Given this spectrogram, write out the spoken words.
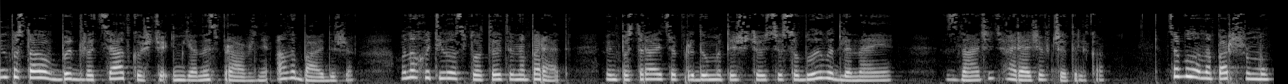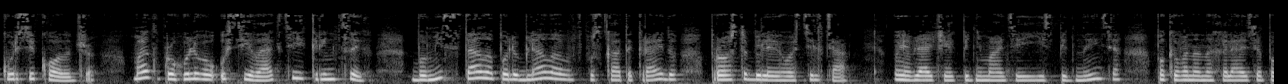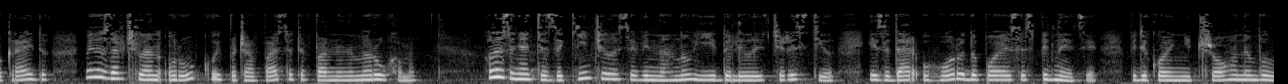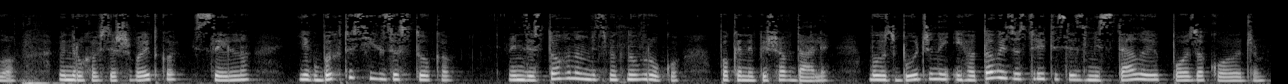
Він поставив би двадцятку, що ім'я не справжнє, але байдуже. Вона хотіла сплатити наперед. Він постарається придумати щось особливе для неї, значить, гаряча вчителька. Це було на першому курсі коледжу. Майкл прогулював усі лекції, крім цих, бо міс Стелла полюбляла впускати крейду просто біля його стільця. Уявляючи, як піднімається її спідниця, поки вона нахиляється по крейду, він узяв член у руку і почав пестити впевненими рухами. Коли заняття закінчилося, він нагнув її до ліли через стіл і задер угору до пояса спідниці, під якою нічого не було. Він рухався швидко і сильно, якби хтось їх застукав. Він зі стогоном відсмикнув руку, поки не пішов далі, був збуджений і готовий зустрітися з містелею поза коледжем.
